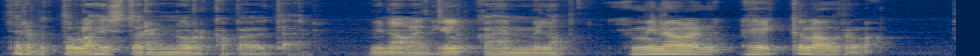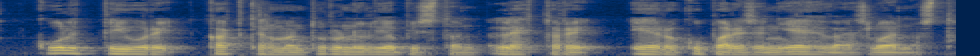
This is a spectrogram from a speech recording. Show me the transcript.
Tervetuloa historian nurkkapöytään. Minä olen Ilkka Hemmilä. Ja minä olen Heikki Laurila. Kuulitte juuri katkelman Turun yliopiston lehtori Eero Kuparisen Jehyväisluennosta.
